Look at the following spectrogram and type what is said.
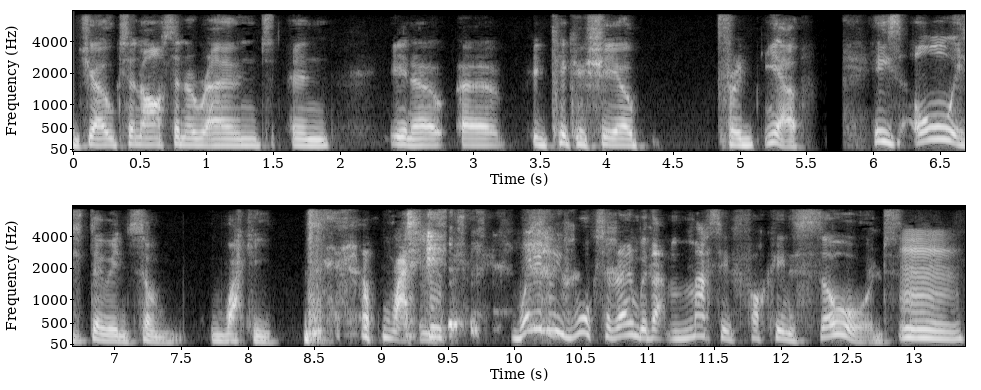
jokes and arsing around and you know uh, Kikuchiyo for you know he's always doing some wacky wacky. Whenever he walks around with that massive fucking sword. Mm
